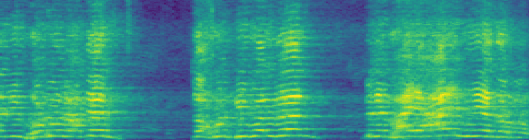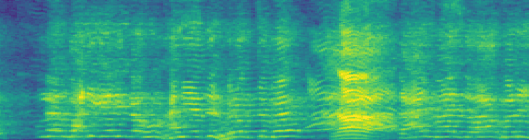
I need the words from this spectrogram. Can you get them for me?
যদি ভোটও না দেন তখন কি বলবেন? বলে ভাই আয় নিয়ে যাব। ওনার বাড়ি গেলে কাউকে খালি হাতে ফেরত দেবে? না। তাই ভাই দয়া করি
